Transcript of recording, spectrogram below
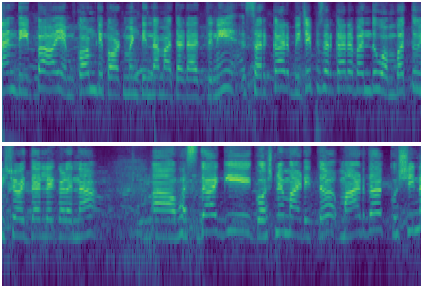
ನಾನು ದೀಪಾ ಎಂ ಕಾಮ್ ಡಿಪಾರ್ಟ್ಮೆಂಟಿಂದ ಮಾತಾಡತ್ತೀನಿ ಸರ್ಕಾರ ಬಿಜೆಪಿ ಸರ್ಕಾರ ಬಂದು ಒಂಬತ್ತು ವಿಶ್ವವಿದ್ಯಾಲಯಗಳನ್ನು ಹೊಸದಾಗಿ ಘೋಷಣೆ ಮಾಡಿತ್ತು. ಮಾಡ್ದಾಗ ಖುಷಿನ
